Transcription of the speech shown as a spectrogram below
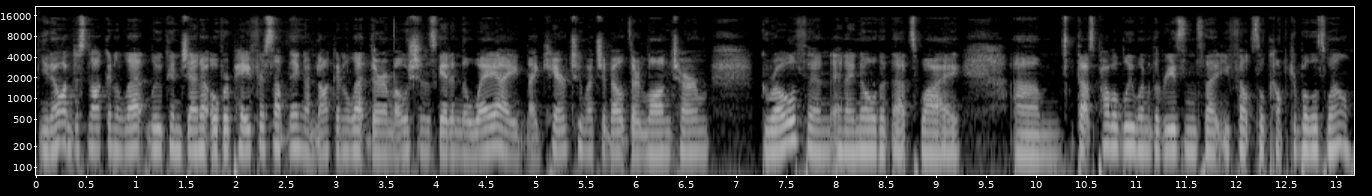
you know, I'm just not going to let Luke and Jenna overpay for something. I'm not going to let their emotions get in the way. I, I care too much about their long term growth. And, and I know that that's why, um, that's probably one of the reasons that you felt so comfortable as well.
